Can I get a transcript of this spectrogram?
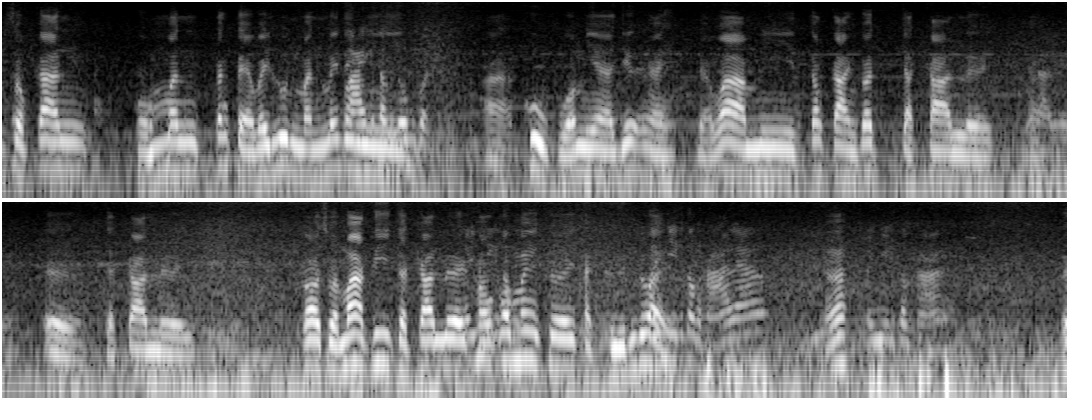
ประสบการณ์ผมมันตั้งแต่วัยรุ่นมันไม่คได้วายมีก็ต้องดมก่อนอ่าคู่ผัวเมียเยอะไง แบบว่ามีต้องการก็จัดการเลยนะการเลย เออจัดการเลย ก็ส่วนมากที่จัดการเลยไม่มีเขาก็ก็ต้อง ไม่เคยขัดขืนด้วยไม่มีก็ต้องหาแล้วฮะไม่มีก็ต้องหาเอ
